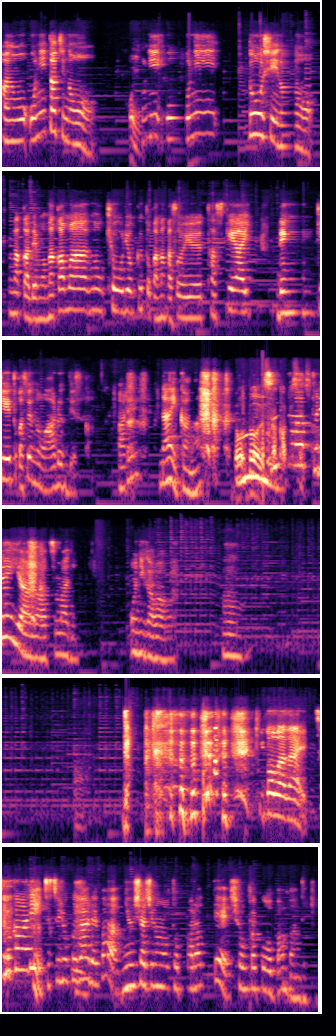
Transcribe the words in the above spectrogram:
あの、鬼たちの。鬼、鬼同士の中でも仲間の協力とか、なんかそういう助け合い、連携とかそういうのはあるんですか？あれ？ないかな？どうですスか、プレイヤーの集まり鬼側は。うん。希望はない。その代わり実力があれば入社順を取っ払って昇格をバンバンできる。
